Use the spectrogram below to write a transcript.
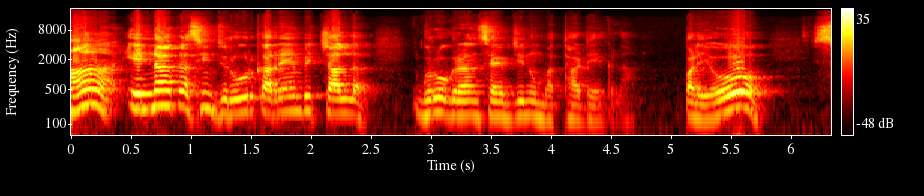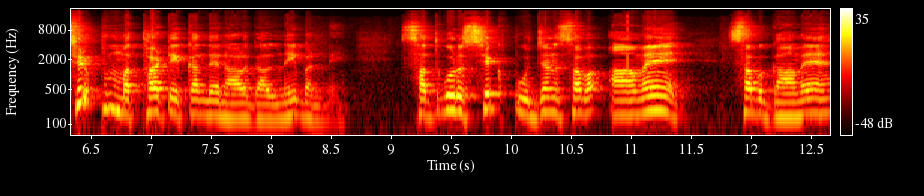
ਹਾਂ, ਇੰਨਾ ਕੁ ਅਸੀਂ ਜ਼ਰੂਰ ਕਰ ਰਹੇ ਹਾਂ ਵੀ ਚੱਲ ਗੁਰੂ ਗ੍ਰੰਥ ਸਾਹਿਬ ਜੀ ਨੂੰ ਮੱਥਾ ਟੇਕ ਲਾ। ਭਲਿਓ, ਸਿਰਫ ਮੱਥਾ ਟੇਕਣ ਦੇ ਨਾਲ ਗੱਲ ਨਹੀਂ ਬਣਨੀ। ਸਤਿਗੁਰ ਸਿੱਖ ਪੂਜਨ ਸਭ ਆਵੇਂ, ਸਭ ਗਾਵੇਂ,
